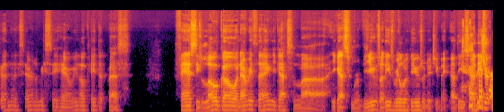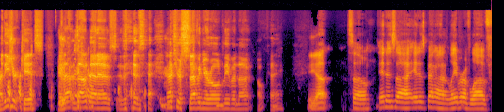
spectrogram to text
goodness! Here, let me see here. We locate the best fancy logo and everything. You got some uh you got some reviews. Are these real reviews or did you make are these are these your are these your kids? Is that is that what that is? Is, is that, that's your seven year old leaving a okay. Yep. So it is uh it has been a labor of love,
